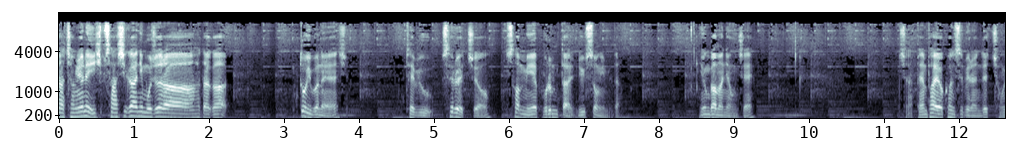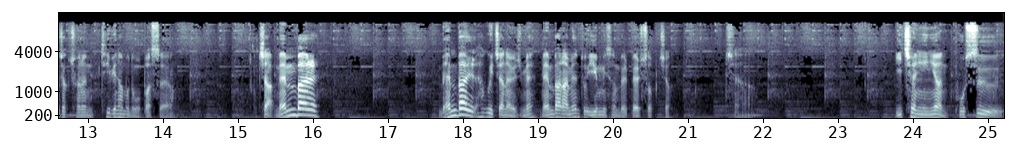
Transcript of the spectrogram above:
자, 작년에 24시간이 모자라 하다가 또 이번에 데뷔 새로 했죠. 선미의 보름달 뉴송입니다. 용감한 형제. 자, 뱀파이어 컨셉이라는데 정작 저는 TV는 한 번도 못 봤어요. 자, 맨발 맨발 하고 있잖아요, 요즘에. 맨발 하면 또 이은미 선배를 뺄 수 없죠. 자. 2002년 보스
